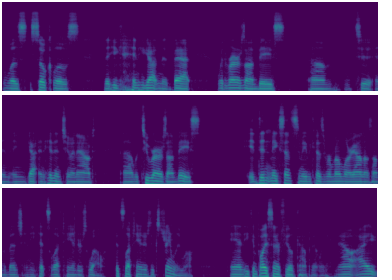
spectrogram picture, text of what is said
was so close that he and he got an at bat with runners on base um, to and, and got and hit into an out uh, with two runners on base. It didn't make sense to me because Ramon Laureano is on the bench and he hits left-handers well, hits left-handers extremely well, and he can play center field competently. Now I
